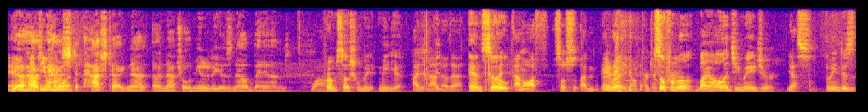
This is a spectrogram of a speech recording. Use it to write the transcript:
And yeah, I'm not hash- the only one. hashtag, hashtag nat, uh, natural immunity is now banned Wow. from social me- media. I did not know that. And so, I, am off social. I'm, I right. really don't participate. So, from a biology major, yes. I mean, does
